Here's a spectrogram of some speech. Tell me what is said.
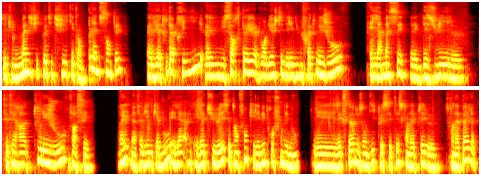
C'est une magnifique petite fille qui était en pleine santé. Elle lui a tout appris. Elle lui sortait pour lui acheter des légumes frais tous les jours. Elle l'a massé avec des huiles, etc. tous les jours. Enfin, c'est. Oui, ben Fabienne Cabou, elle a, tué cet enfant qu'elle aimait profondément les experts nous ont dit que c'était ce qu'on ce qu'on appelle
